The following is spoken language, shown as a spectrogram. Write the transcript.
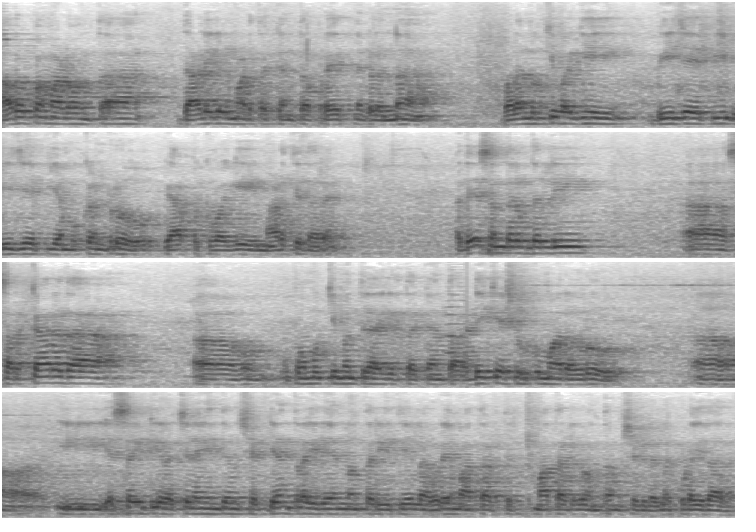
ಆರೋಪ ಮಾಡುವಂಥ ದಾಳಿಗಳು ಮಾಡ್ತಕ್ಕಂಥ ಪ್ರಯತ್ನಗಳನ್ನು ಭಾಳ ಮುಖ್ಯವಾಗಿ B J P B J ಪಿಯ ಮುಖಂಡರು ವ್ಯಾಪಕವಾಗಿ ಮಾಡ್ತಿದ್ದಾರೆ. ಅದೇ ಸಂದರ್ಭದಲ್ಲಿ ಸರ್ಕಾರದ ಉಪಮುಖ್ಯಮಂತ್ರಿ ಆಗಿರ್ತಕ್ಕಂಥ ಡಿ ಕೆ ಶಿವಕುಮಾರ್ ಅವರು ಈ ಎಸ್ ಐ ಟಿ ರಚನೆ ಹಿಂದೆ ಒಂದು ಷಡ್ಯಂತ್ರ ಇದೆ ಅನ್ನೋಂಥ ರೀತಿಯಲ್ಲಿ ಅವರೇ ಮಾತಾಡ್ತಿರ್, ಮಾತಾಡಿರುವಂಥ ಅಂಶಗಳೆಲ್ಲ ಕೂಡ ಇದ್ದಾವೆ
